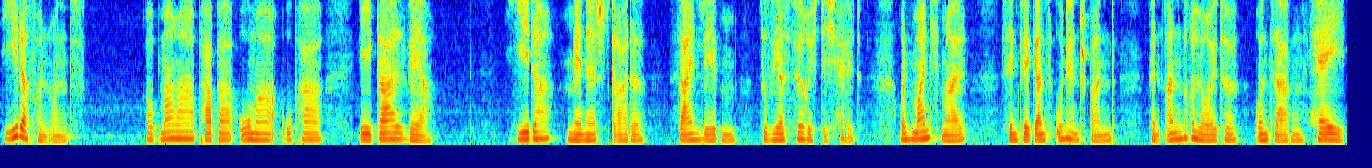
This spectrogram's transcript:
Jeder von uns, ob Mama, Papa, Oma, Opa, egal wer, jeder managt gerade sein Leben, so wie er es für richtig hält. Und manchmal sind wir ganz unentspannt, wenn andere Leute uns sagen, hey,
